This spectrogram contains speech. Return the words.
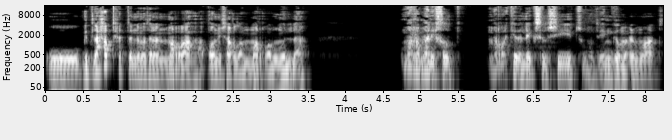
وقد لاحظت حتى انه مثلا مرة أعطوني شغلة مرة مملة ومرة مالي خلق. مرة كذا ال Excel sheet ومدري إنقل معلومات.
